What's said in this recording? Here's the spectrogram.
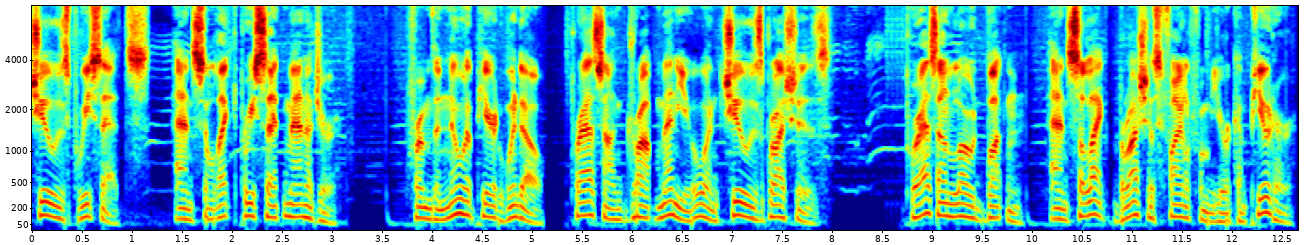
Choose Presets, and select Preset Manager. From the new appeared window, press on Drop menu and choose Brushes. Press on Load button, and select Brushes file from your computer.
